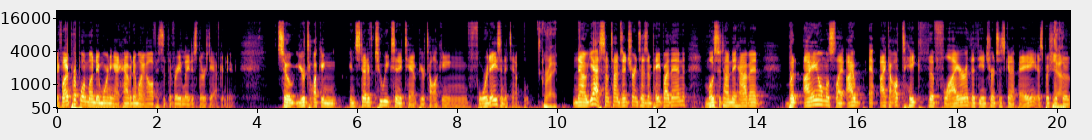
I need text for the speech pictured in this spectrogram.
if I prep one Monday morning, I have it in my office at the very latest Thursday afternoon. So you're talking instead of two weeks in a temp, you're talking four days in a temp. Right. Now, yes, sometimes insurance hasn't paid by then. Most of the time they haven't. But I almost like I like I'll take the flyer that the insurance is going to pay, especially Yeah. the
